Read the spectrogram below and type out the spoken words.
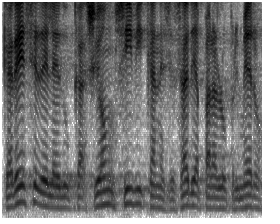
Carece de la educación cívica necesaria para lo primero,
